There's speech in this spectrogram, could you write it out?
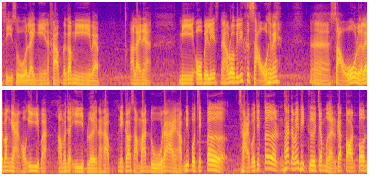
1540 อะไรอย่างนี้นะครับ แล้วก็มีแบบอะไรเนี่ย มี obelisk นะครับ obelisk คือเสาใช่ไหมอ่า เสาหรืออะไรบางอย่างของอียิปต์อะเอามาจากอียิปต์เลยนะครับ นี่ก็สามารถดูได้ครับ นี่โปรเจคเตอร์ฉายโปรเจคเตอร์ ถ้าจะไม่ผิดคือจะเหมือนกับตอนต้น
